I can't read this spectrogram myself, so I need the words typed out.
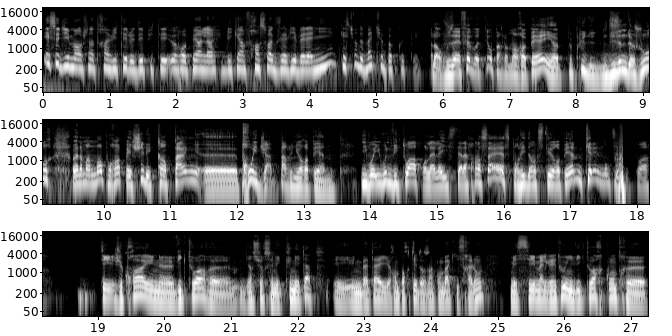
Et ce dimanche, notre invité, le député européen les Républicains François-Xavier Bellamy. Question de Mathieu Boccoté. Alors, vous avez fait voter au Parlement européen il y a un peu plus d'une dizaine de jours un amendement pour empêcher les campagnes euh, pro-hijab par l'Union européenne. Y voyez-vous une victoire pour la laïcité à la française, pour l'identité européenne? Quel est le nom de cette victoire? C'est, je crois, une victoire. Euh, bien sûr, ce n'est qu'une étape et une bataille remportée dans un combat qui sera long, mais c'est malgré tout une victoire contre euh,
